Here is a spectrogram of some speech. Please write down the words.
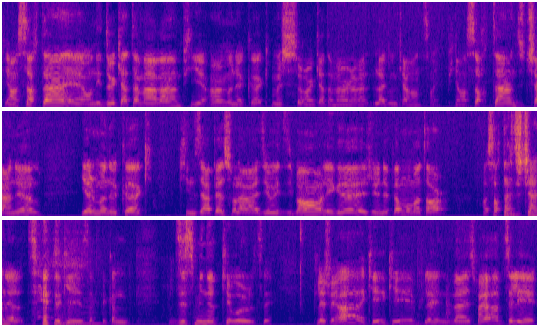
Puis en sortant, euh, on est deux catamarans puis un monocoque. Moi, je suis sur un catamaran Lagoon 45. Puis en sortant du channel, il y a le monocoque qui nous appelle sur la radio et dit Bon, les gars, je viens de perdre mon moteur. En sortant du channel. Ça fait comme 10 minutes qu'il roule. Puis là, je fais Ah, ok, ok. Puis là, ben, c'est pas grave, les,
